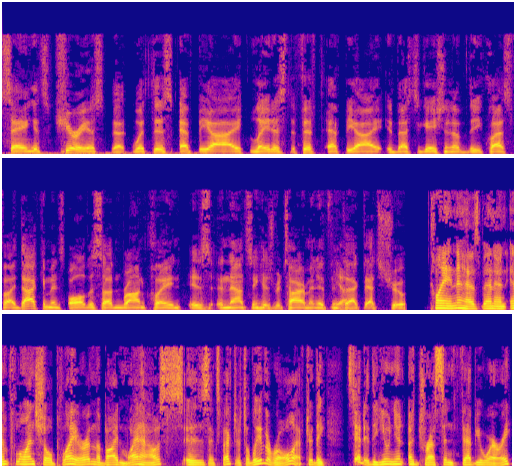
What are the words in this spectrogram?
saying it's curious that with this FBI latest, the fifth FBI investigation of the classified documents, all of a sudden Ron Klain is announcing his retirement, if in yeah. fact that's true. Klain has been an influential player in the Biden White House, is expected to leave the role after the State of the Union address in February.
